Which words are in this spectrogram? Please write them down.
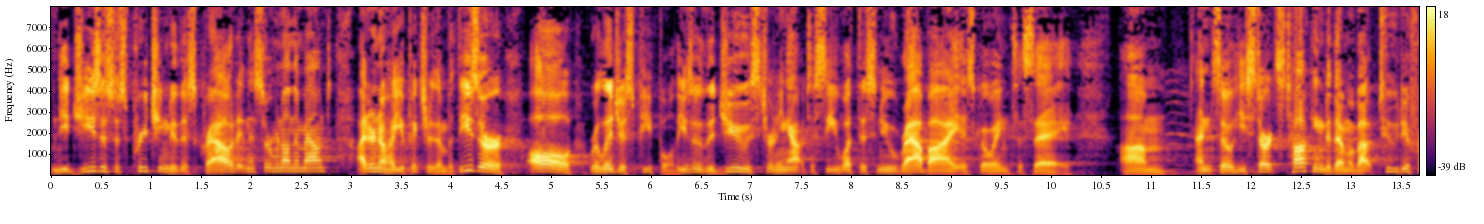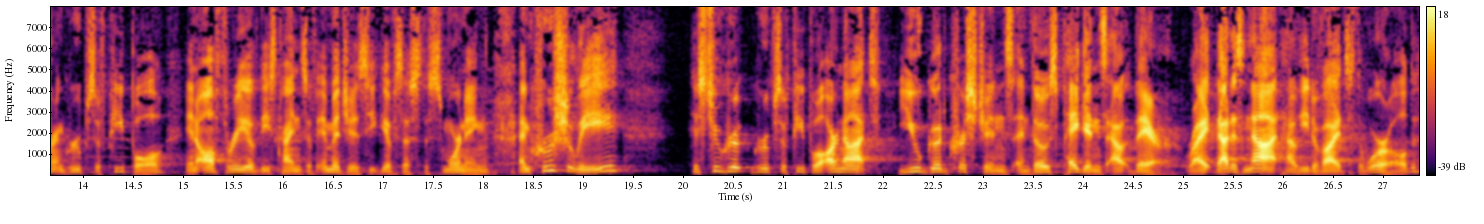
Indeed, Jesus is preaching to this crowd in the Sermon on the Mount. I don't know how you picture them, but these are all religious people. These are the Jews turning out to see what this new rabbi is going to say. Um, and so he starts talking to them about two different groups of people in all three of these kinds of images he gives us this morning. And crucially, his two groups of people are not you good Christians and those pagans out there, right? That is not how he divides the world.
